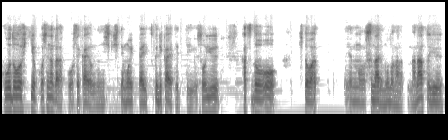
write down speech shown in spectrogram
行動を引き起こしながらこう世界を認識してもう一回作り変えてっていうそういう活動を人はあのすなるものなんだなという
